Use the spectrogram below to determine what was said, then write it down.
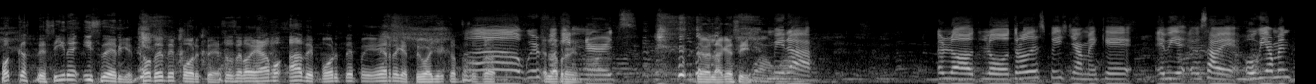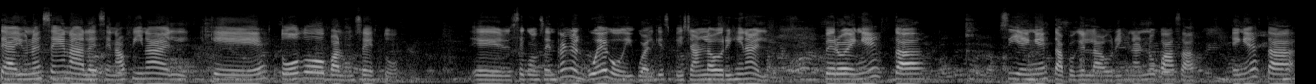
podcast de cine y serie, no de deporte. Eso se lo dejamos a Deporte PR, que estuvo ayer con nosotros. We're en la fucking nerds. De verdad que sí. Wow. Mira, lo, lo otro de Space Jam es que, evi- ¿sabe? Obviamente hay una escena, la escena final, que es todo baloncesto. Eh, se concentra en el juego, igual que Space Jam la original. Pero en esta, sí, en esta, porque en la original no pasa. En esta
